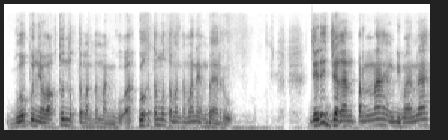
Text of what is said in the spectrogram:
Gue punya waktu untuk teman-teman gue gue ketemu teman-teman yang baru. Jadi jangan pernah yang di mana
